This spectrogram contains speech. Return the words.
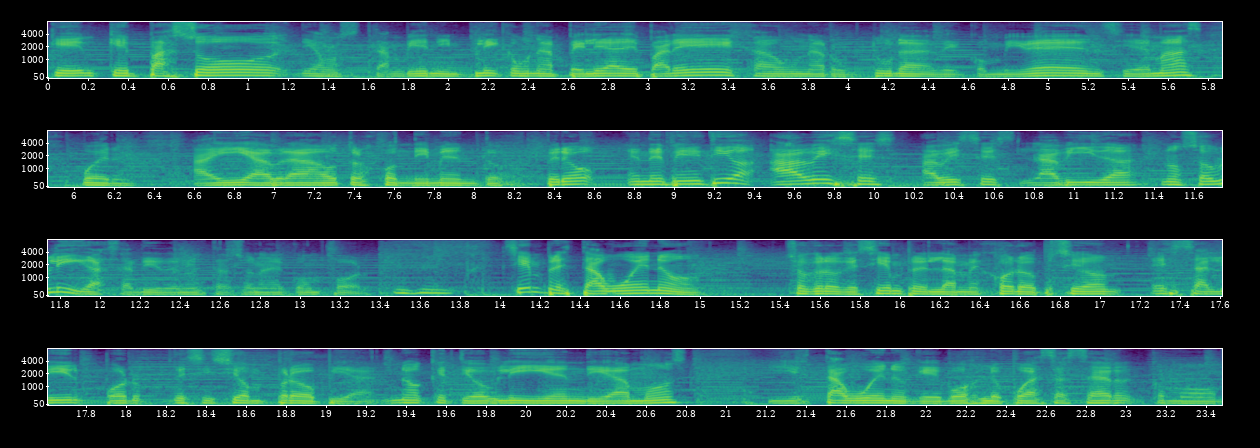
qué, qué pasó, digamos, también implica una pelea de pareja, una ruptura de convivencia y demás. Bueno, ahí habrá otros condimentos. Pero en definitiva, a veces, a veces la vida nos obliga a salir de nuestra zona de confort. Siempre está bueno, yo creo que siempre la mejor opción es salir por decisión propia, no que te obliguen, digamos, y está bueno que vos lo puedas hacer como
